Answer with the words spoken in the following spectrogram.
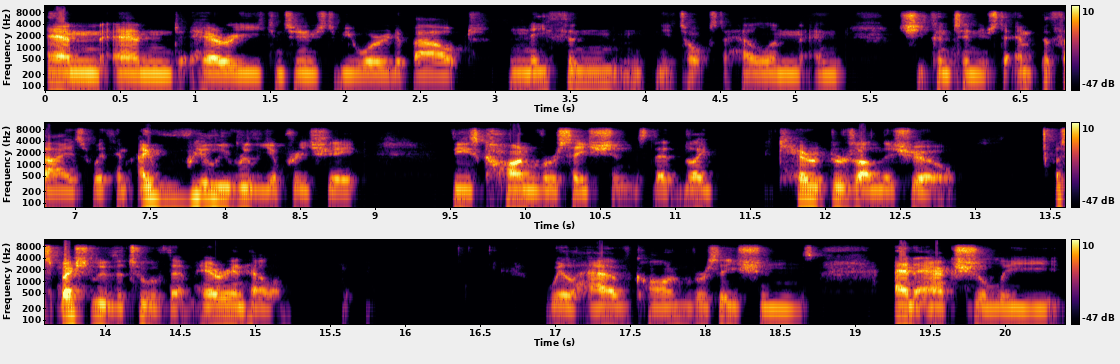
and and Harry continues to be worried about Nathan. He talks to Helen, and she continues to empathize with him. I really, really appreciate these conversations that like characters on the show, especially the two of them, Harry and Helen, will have conversations and actually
